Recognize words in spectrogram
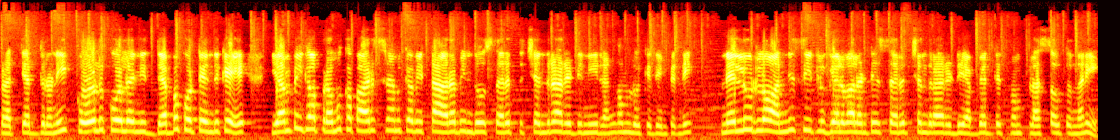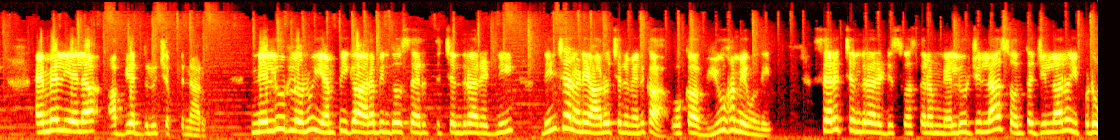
ప్రత్యర్థులని కోలుకోలేని దెబ్బ కొట్టేందుకే ఎంపీగా ప్రముఖ పారిశ్రామికవేత్త అరబిందో శరత్ చంద్రారెడ్డిని రంగంలోకి దింపింది. నెల్లూరులో అన్ని సీట్లు గెలవాలంటే శరత్ చంద్రారెడ్డి అభ్యర్థిత్వం ప్లస్ అవుతుందని ఎమ్మెల్యేల అభ్యర్థులు చెప్తున్నారు. నెల్లూరులోను ఎంపీగా అరబిందో శరత్ చంద్రారెడ్డిని దించాలనే ఆలోచన వెనుక ఒక వ్యూహమే ఉంది. శరత్ చంద్రారెడ్డి స్వస్థలం నెల్లూరు జిల్లా సొంత జిల్లాలో ఇప్పుడు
